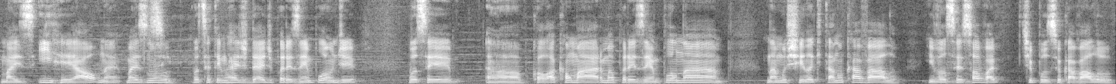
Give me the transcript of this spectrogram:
mais irreal, né? Mas no- você tem o Red Dead, por exemplo, onde você ah, coloca uma arma, por exemplo, na, na mochila que tá no cavalo. E você só vai, tipo, se o cavalo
